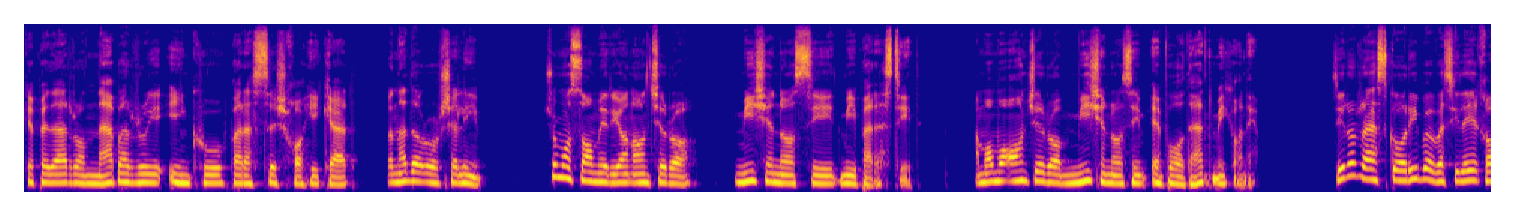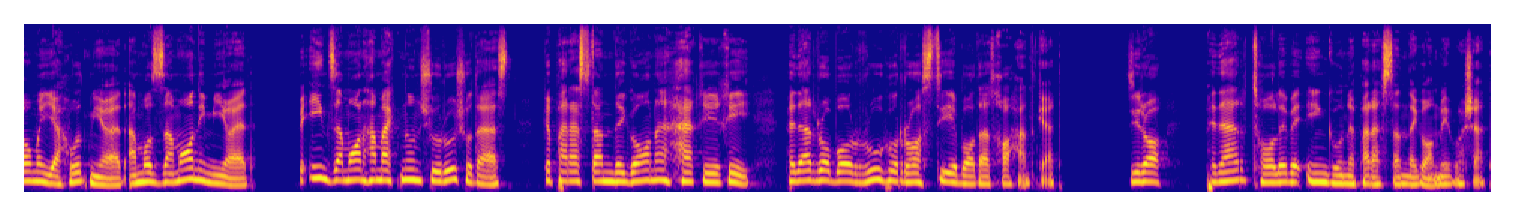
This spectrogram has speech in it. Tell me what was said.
که پدر را نه بر روی این کوه پرستش خواهی کرد و نه در اورشلیم. شما سامریان آنچه را می‌شناسید میپرستید. اما ما آنچه را می‌شناسیم عبادت می‌کنیم. زیرا رستگاری به وسیله قوم یهود میآید اما زمانی میآید و این زمان هم اکنون شروع شده است که پرستندگان حقیقی پدر را با روح و راستی عبادت خواهند کرد. زیرا پدر طالب این گونه پرستندگان می باشد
